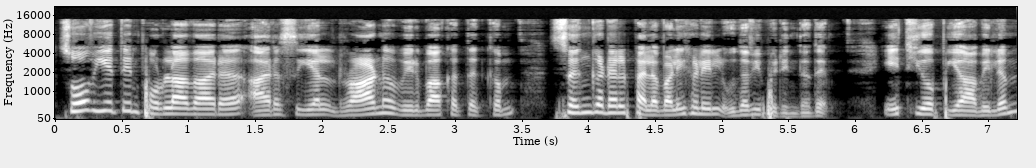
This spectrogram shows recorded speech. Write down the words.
சோவியத்தின் பொருளாதார அரசியல் இராணுவ விரிவாக்கத்துக்கும் செங்கடல் பல வழிகளில் உதவி புரிந்தது. எத்தியோப்பியாவிலும்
